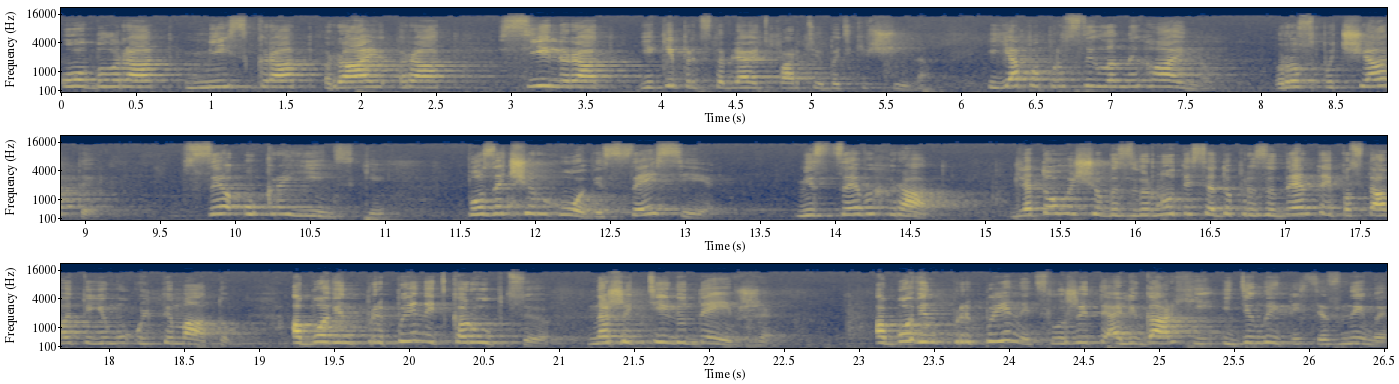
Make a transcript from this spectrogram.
облрад, міськрад, райрад, сільрад, які представляють партію Батьківщина. І я попросила негайно розпочати всеукраїнські позачергові сесії місцевих рад для того, щоб звернутися до президента і поставити йому ультиматум. Або він припинить корупцію на житті людей вже, або він припинить служити олігархії і ділитися з ними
